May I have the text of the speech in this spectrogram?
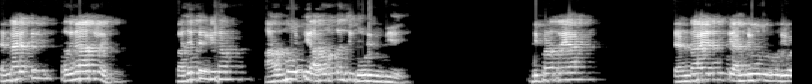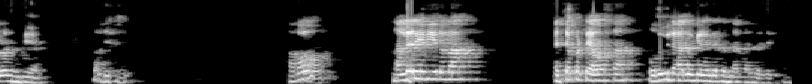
രണ്ടായിരത്തി പതിനാറിൽ ബജറ്റ് വിഹിതം അറുന്നൂറ്റി അറുപത്തഞ്ച് കോടി രൂപയായി. ഇതിപ്പോഴെത്രയാ രണ്ടായിരത്തി അഞ്ഞൂറ് കോടിയോളം രൂപയാണ് ബജറ്റ് അപ്പോ നല്ല രീതിയിലുള്ള മെച്ചപ്പെട്ട അവസ്ഥ പൊതുവിൽ ആരോഗ്യ രംഗത്ത് ഉണ്ടാക്കാൻ കഴിഞ്ഞിരിക്കുന്നു.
